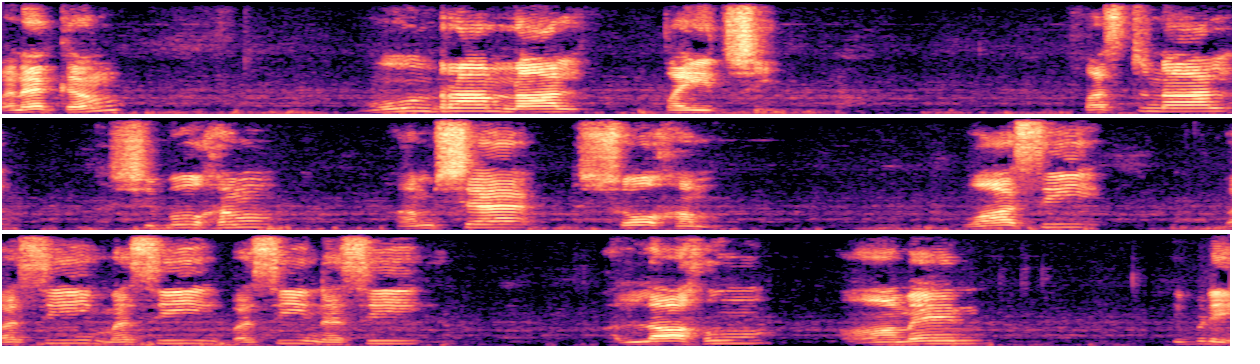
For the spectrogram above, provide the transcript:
வணக்கம். மூன்றாம் நாள் பயிற்சி. ஃபஸ்ட் நாள் சிபோகம் அம்ச சோகம். வாசி வசி மசி வசி நசி. அல்லாஹும் ஆமேன். இப்படி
